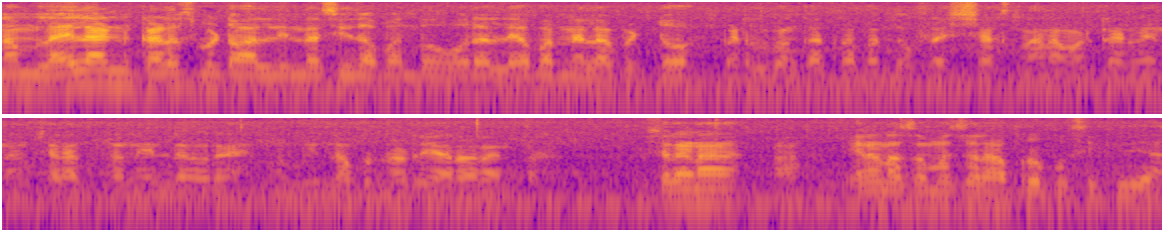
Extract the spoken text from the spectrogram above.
ನಮ್ಮ ಲೈಲ್ಯಾಂಡ್ ಕಳಿಸ್ಬಿಟ್ಟು ಅಲ್ಲಿಂದ ಸೀದಾ ಬಂದು ಊರಲ್ಲಿ ಲೇಬರ್ನೆಲ್ಲ ಬಿಟ್ಟು ಪೆಟ್ರೋಲ್ ಬಂಕ್ ಹತ್ರ ಬಂದು ಫ್ರೆಶ್ ಆಗಿ ಸ್ನಾನ ಮಾಡ್ಕೊಂಡ್ವಿ. ನಮ್ಮ ಶರತ್ ಇಲ್ಲ ಅವರೇ. ನಮ್ಗೆ ಇನ್ನೊಬ್ರು ನೋಡ್ರಿ ಯಾರವ್ರ ಅಂತ. ಕುಶಲಣ್ಣ ಏನಣ್ಣ ಸಮಾಚಾರ? ಅಪರೂಪಕ್ಕೆ ಸಿಕ್ಕಿದ್ಯಾ?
